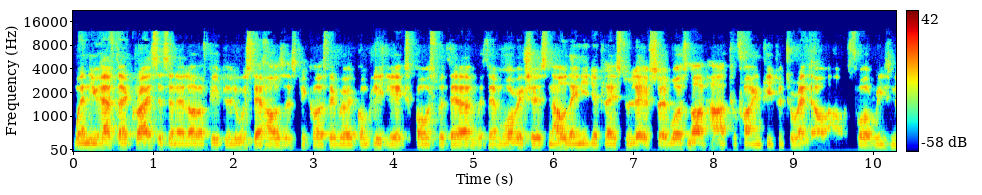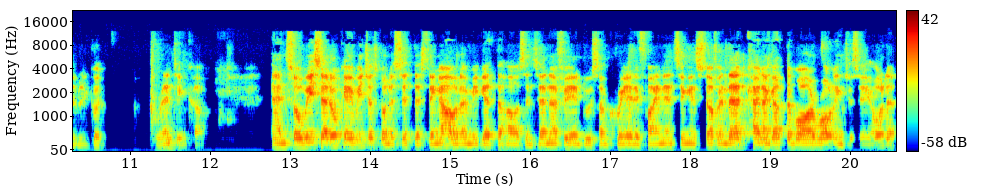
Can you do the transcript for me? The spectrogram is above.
when you have that crisis and a lot of people lose their houses because they were completely exposed with their with their mortgages, now they need a place to live. So it was not hard to find people to rent our house for a reasonably good rent income. And so we said, okay, we're just going to sit this thing out and we get the house in Santa Fe and do some creative financing and stuff. And that kind of got the ball rolling to say, hold it,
